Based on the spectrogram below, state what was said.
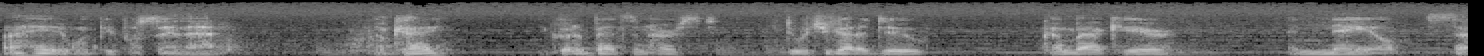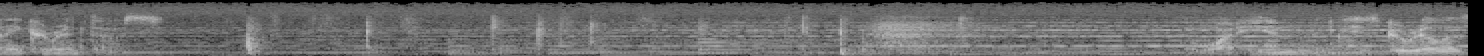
I hate it when people say that. Okay? You go to Bensonhurst, do what you gotta do, come back here, and nail Sonny Corinthos. I want him and his gorillas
